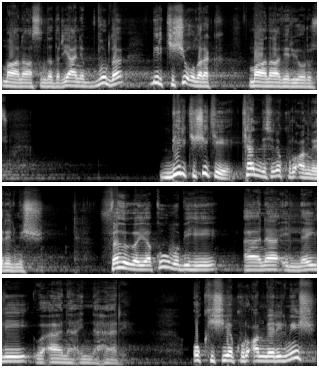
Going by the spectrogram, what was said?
manasındadır. Yani burada bir kişi olarak mana veriyoruz. Bir kişi ki kendisine Kur'an verilmiş. فَهُوَ يَقُومُ بِهِ آنَاءِ اللَّيْلِ وَآنَاءِ النَّهَارِ o kişiye Kur'an verilmiş,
